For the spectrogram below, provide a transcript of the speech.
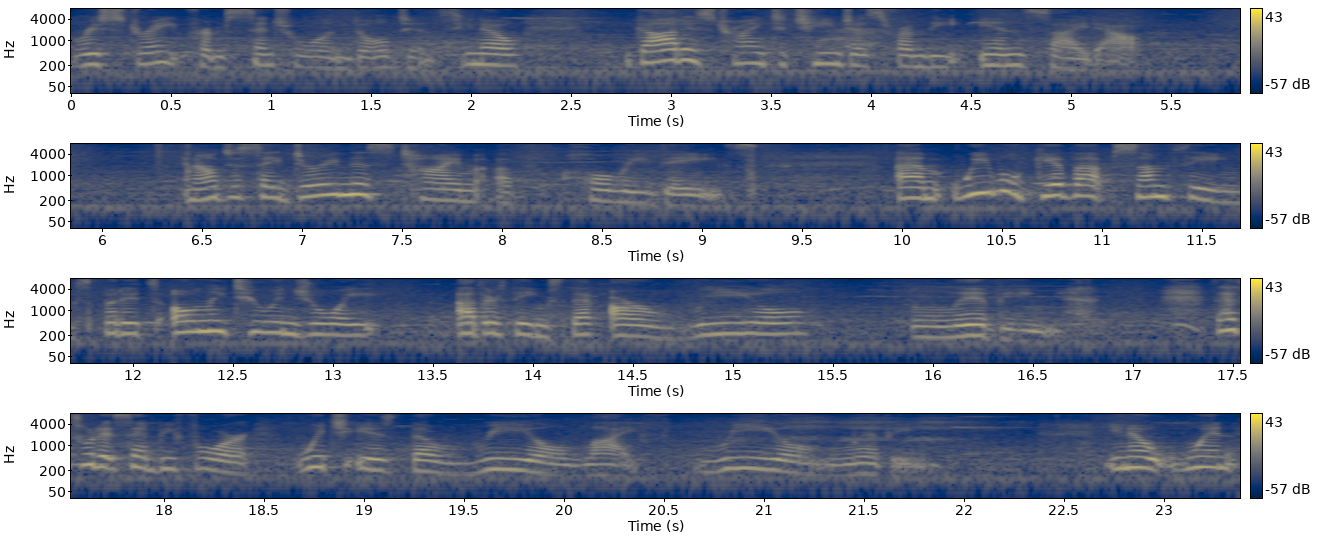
restraint from sensual indulgence. You know, God is trying to change us from the inside out. And I'll just say during this time of holy days, um, we will give up some things, but it's only to enjoy other things that are real living. That's what it said before, which is the real life, real living. You know, when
